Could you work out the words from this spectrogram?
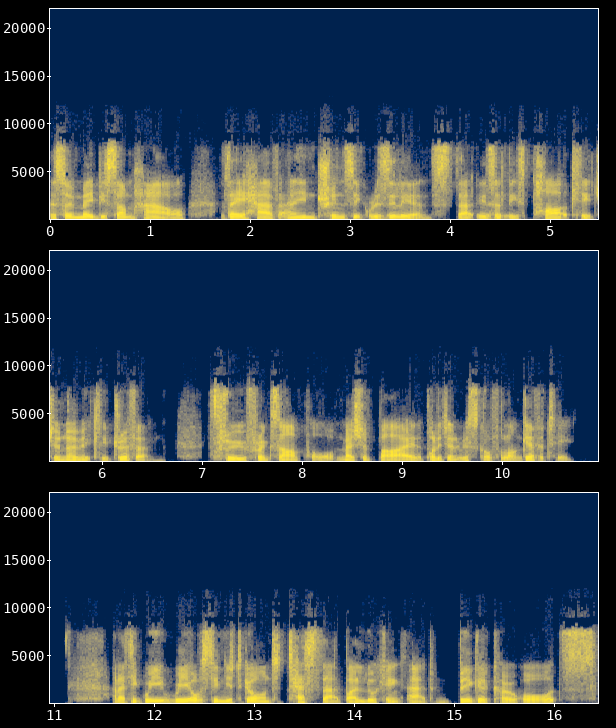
And so maybe somehow they have an intrinsic resilience that is at least partly genomically driven through, for example, or measured by the polygenic risk score for longevity. And I think we, we obviously need to go on to test that by looking at bigger cohorts,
